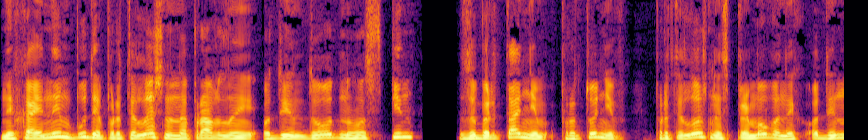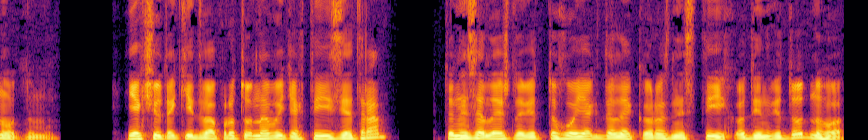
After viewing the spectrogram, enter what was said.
Нехай ним буде протилежно направлений один до одного спін з обертанням протонів протиложно спрямованих один одному. Якщо такі два протона витягти із ядра, то незалежно від того, як далеко рознести їх один від одного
